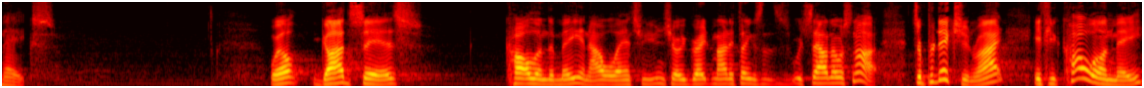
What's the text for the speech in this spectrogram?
makes? Well, God says, Call unto me, and I will answer you and show you great and mighty things which thou knowest not. It's a prediction, right? If you call on me,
